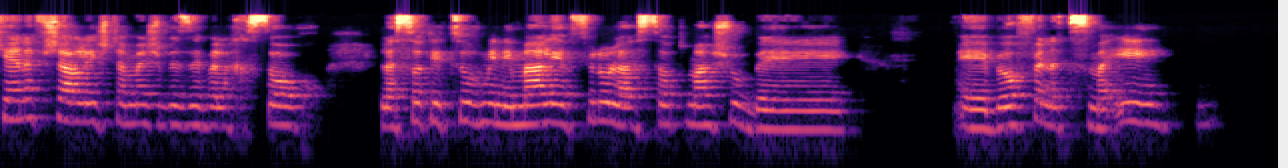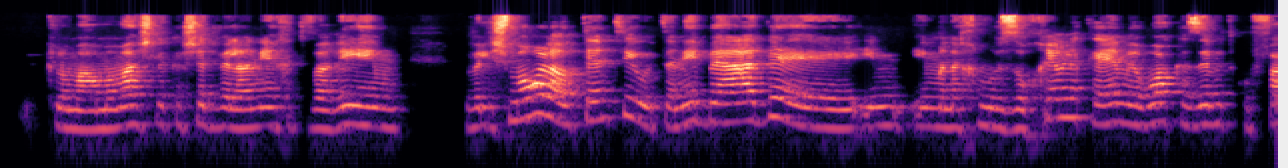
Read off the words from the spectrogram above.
כן אפשר להשתמש בזה ולחסוך, לעשות עיצוב מינימלי, אפילו לעשות משהו ב, אה, באופן עצמאי, כלומר ממש לקשט ולהניח דברים ולשמור על האותנטיות. אני בעד, אה, אם, אם אנחנו זוכים לקיים אירוע כזה בתקופה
